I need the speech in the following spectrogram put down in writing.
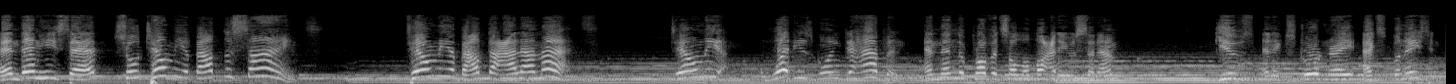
And then he said, so tell me about the signs. Tell me about the alamat. Tell me what is going to happen. And then the Prophet ﷺ gives an extraordinary explanation.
